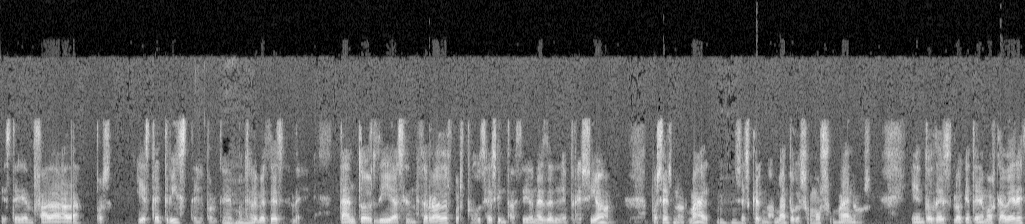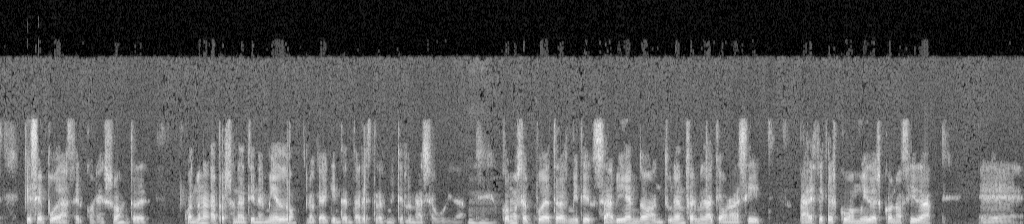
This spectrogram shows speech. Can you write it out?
esté enfadada, pues y esté triste, porque muchas veces tantos días encerrados pues produce situaciones de depresión. Pues es normal, es que es normal porque somos humanos. Y entonces lo que tenemos que ver es qué se puede hacer con eso. Entonces, cuando una persona tiene miedo, lo que hay que intentar es transmitirle una seguridad. ¿Cómo se puede transmitir? Sabiendo ante una enfermedad que aún así parece que es como muy desconocida, eh,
